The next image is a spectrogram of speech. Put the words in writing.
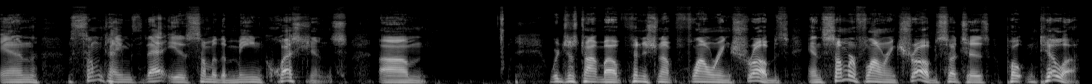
and sometimes that is some of the main questions. Um, we're just talking about finishing up flowering shrubs and summer flowering shrubs such as potentilla,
